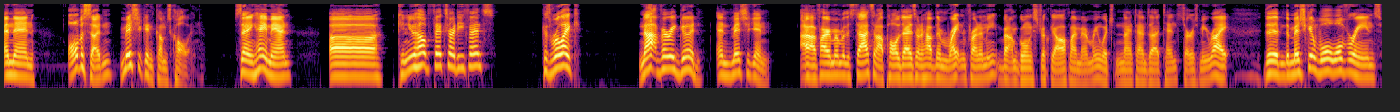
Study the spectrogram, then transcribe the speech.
and then all of a sudden Michigan comes calling, saying, "Hey, man, uh, can you help fix our defense? Because we're like not very good. And Michigan, uh, if I remember the stats, and I apologize, I don't have them right in front of me, but I'm going strictly off my memory, which nine times out of ten serves me right. The the Michigan Wolverines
